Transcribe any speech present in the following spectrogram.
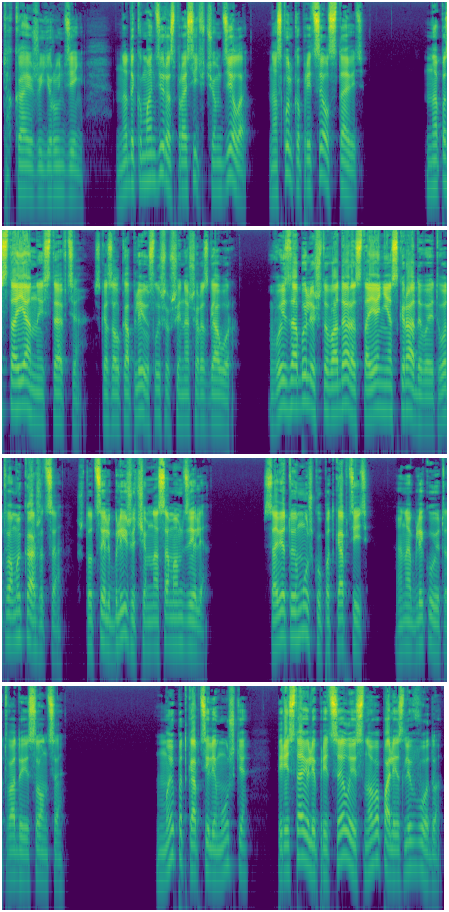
Такая же ерундень. Надо командира спросить, в чем дело, насколько прицел ставить. На постоянный ставьте, сказал Коплей, услышавший наш разговор. Вы забыли, что вода расстояние скрадывает, вот вам и кажется, что цель ближе, чем на самом деле. Советую мушку подкоптить. Она бликует от воды и солнца. Мы подкоптили мушки, переставили прицелы и снова полезли в воду.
